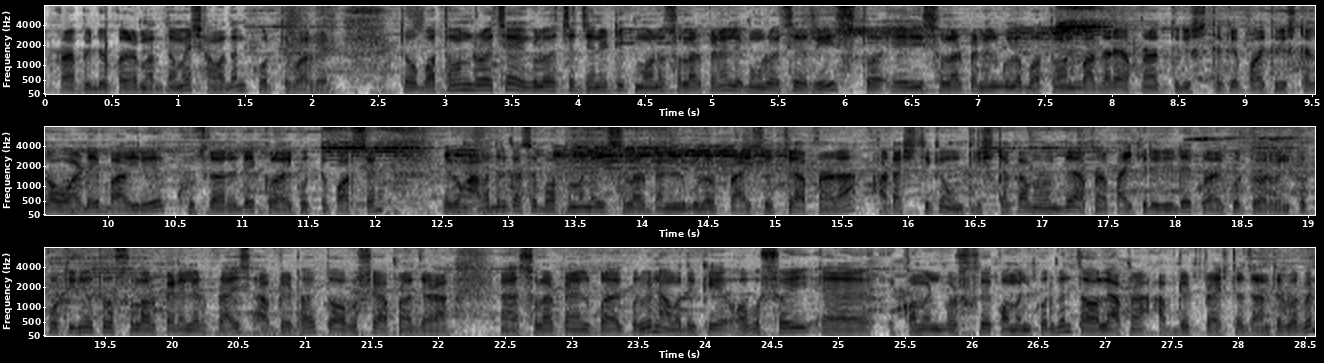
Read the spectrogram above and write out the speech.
আপনারা ভিডিও কলের মাধ্যমে সমাধান করতে পারবেন। তো বর্তমান রয়েছে এগুলো হচ্ছে জেনেটিক মনো সোলার প্যানেল এবং রয়েছে রিস তো এই সোলার প্যানেলগুলো বর্তমান বাজারে আপনারা তিরিশ থেকে পঁয়ত্রিশ টাকা ওয়ার্ডে বাইরে খুচরা রেটে ক্রয় করতে পারছেন এবং আমাদের কাছে বর্তমানে এই সোলার প্যানেলগুলোর প্রাইস হচ্ছে আপনারা আঠাশ থেকে উনত্রিশ টাকার মধ্যে আপনারা পাইকারি রেটে ক্রয় করতে পারবেন। তো প্রতিনিয়ত সোলার প্যানেলের প্রাইস আপডেট হয়। তো অবশ্যই আপনারা যারা সোলার প্যানেল ক্রয় করবেন, আমাদেরকে অবশ্যই কমেন্ট বক্সে কমেন্ট করবেন, তাহলে আপনারা আপডেট প্রাইসটা জানতে পারবেন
